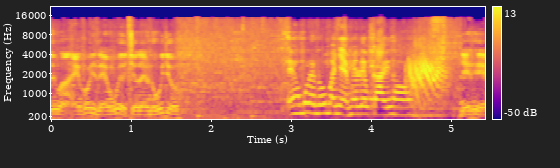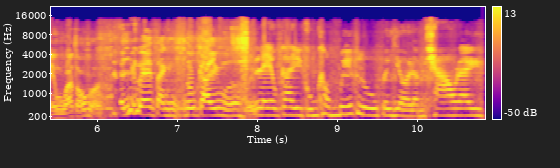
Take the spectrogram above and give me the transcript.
nhưng mà em có gì em có giờ chơi leo núi chưa? Em không có leo núi mà nhà em hay leo cây thôi vậy thì em quá tốt rồi. Ở dưới em toàn đu cây mà leo cây cũng không biết luôn bây giờ làm sao đây?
